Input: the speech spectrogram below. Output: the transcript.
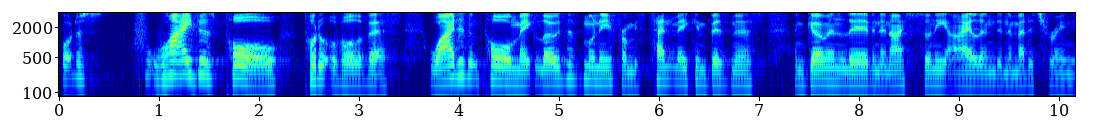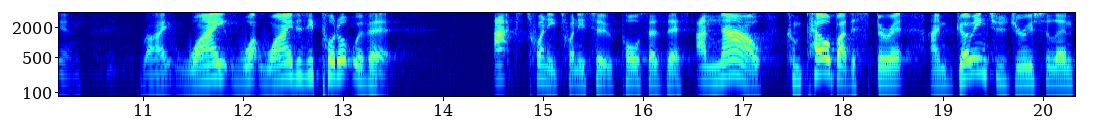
what does why does Paul put up with all of this? Why doesn't Paul make loads of money from his tent making business and go and live in a nice sunny island in the Mediterranean? Right? Why, wh- why does he put up with it? Acts 20, 22, Paul says this, And now, compelled by the Spirit, I'm going to Jerusalem,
